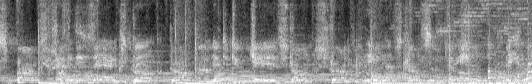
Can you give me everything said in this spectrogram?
drunks, bunks. Tested his ex, drunk, drunk. Left to two kids, drunk, drunk. He loves consolation. Oh,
